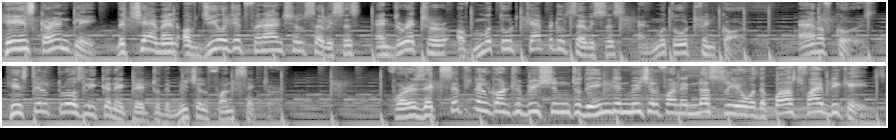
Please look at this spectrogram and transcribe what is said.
He is currently the chairman of Geojit Financial Services and director of Muthoot Capital Services and Muthoot FinCorp. And of course, he is still closely connected to the mutual fund sector. For his exceptional contribution to the Indian mutual fund industry over the past five decades,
